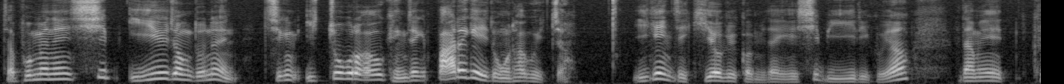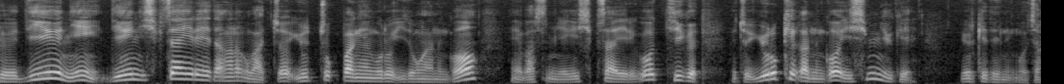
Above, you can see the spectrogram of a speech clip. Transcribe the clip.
자, 보면은 12일 정도는 지금 이쪽으로 가고 굉장히 빠르게 이동을 하고 있죠. 이게 이제 기억일 겁니다. 이게 12일이고요. 그다음에 그 니은이 니은이 14일에 해당하는 거 맞죠? 이쪽 방향으로 이동하는 거 예, 맞습니다. 이게 14일이고 디귿 그렇죠? 요렇게 가는 거 이 16일. 이렇게 되는 거죠.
